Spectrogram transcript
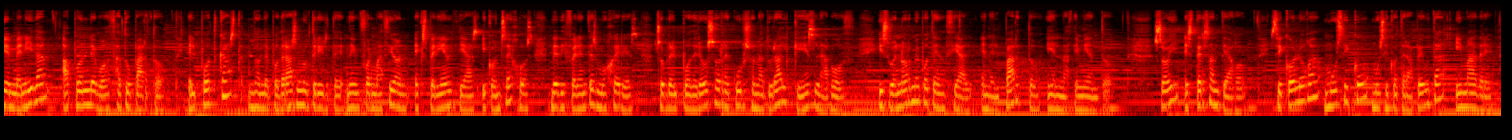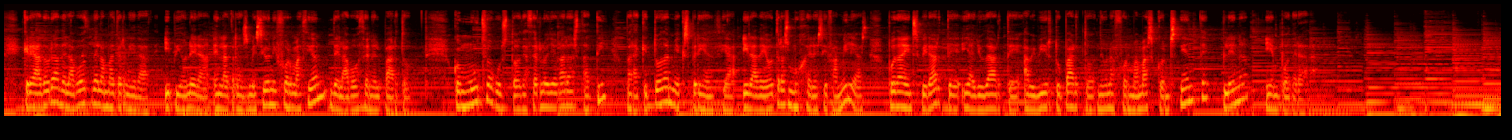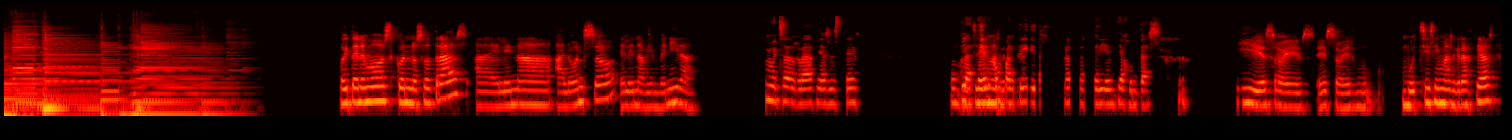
Bienvenida a Ponle Voz a tu Parto, el podcast donde podrás nutrirte de información, experiencias y consejos de diferentes mujeres sobre el poderoso recurso natural que es la voz y su enorme potencial en el parto y el nacimiento. Soy Esther Santiago, psicóloga, músico, musicoterapeuta y madre, creadora de la voz de la maternidad y pionera en la transmisión y formación de la voz en el parto. Con mucho gusto de hacerlo llegar hasta ti para que toda mi experiencia y la de otras mujeres y familias pueda inspirarte y ayudarte a vivir tu parto de una forma más consciente, plena y empoderada. Hoy tenemos con nosotras a Elena Alonso. Elena, bienvenida. Muchas gracias, Esther. Un placer compartir nuestra experiencia juntas. Sí, eso es, eso es. Muchísimas gracias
